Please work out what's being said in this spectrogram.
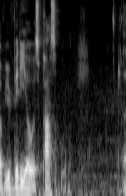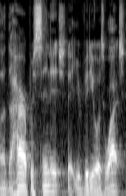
of your video as possible uh, the higher percentage that your video is watched,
